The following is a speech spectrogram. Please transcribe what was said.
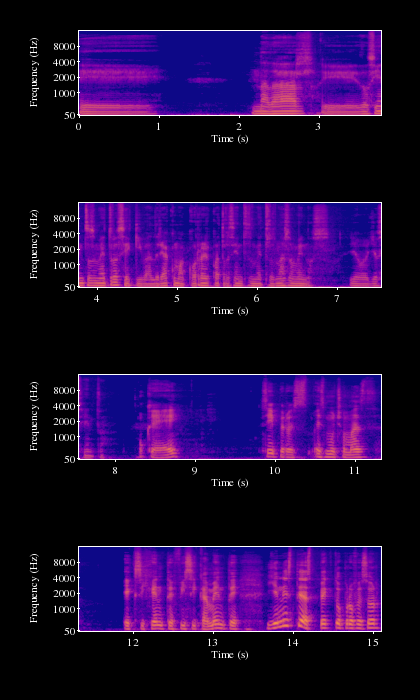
eh, nadar eh, 200 metros equivaldría como a correr 400 metros, más o menos. Yo, yo siento. Ok. Sí, pero es, es mucho más exigente físicamente. Y en este aspecto, profesor,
